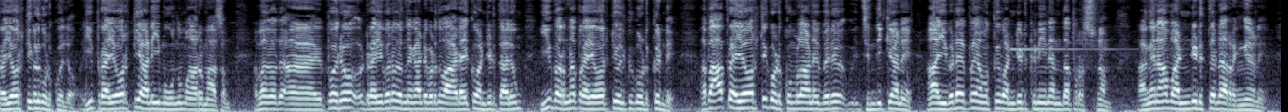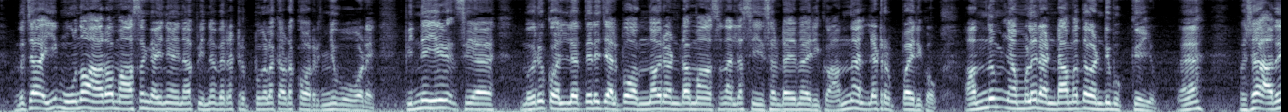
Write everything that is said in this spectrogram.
പ്രയോറിറ്റികൾ കൊടുക്കുമല്ലോ. ഈ പ്രയോറിറ്റിയാണ് ഈ മൂന്നും ആറ് മാസം. അപ്പോൾ ഇപ്പോൾ ഒരു ഡ്രൈവർ വന്നുകൊണ്ട് ഇവിടുന്ന് വാടകയ്ക്ക് വണ്ടി എടുത്താലും ഈ പറഞ്ഞ പ്രയോറിറ്റി അവർക്ക് കൊടുക്കുന്നുണ്ട്. അപ്പോൾ ആ പ്രയോറിറ്റി കൊടുക്കുമ്പോഴാണ് ഇവർ ചിന്തിക്കുകയാണ് ആ ഇവിടെ ഇപ്പോൾ നമുക്ക് വണ്ടി എടുക്കണതിന് എന്താ പ്രശ്നം? അങ്ങനെ ആ വണ്ടി എടുത്തിട്ട് ഇറങ്ങുകയാണ്. എന്താ വെച്ചാൽ ഈ മൂന്നോ ആറോ മാസം കഴിഞ്ഞ് കഴിഞ്ഞാൽ പിന്നെ ഇവരെ ട്രിപ്പുകളൊക്കെ അവിടെ കുറഞ്ഞു പോവണേ പിന്നെ ഈ ഒരു കൊല്ലത്തിൽ ചിലപ്പോൾ ഒന്നോ രണ്ടോ മാസം നല്ല സീസൺ ടൈം ആയിരിക്കും. അന്ന് നല്ല ട്രിപ്പായിരിക്കും. അന്നും നമ്മൾ രണ്ടാമത്തെ വണ്ടി ബുക്ക് ചെയ്യും. ഏഹ് പക്ഷെ അത്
